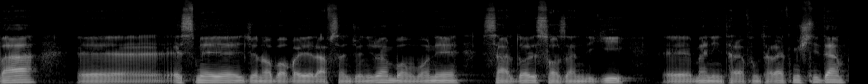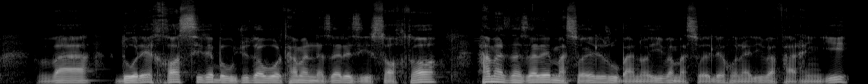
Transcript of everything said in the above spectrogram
و اسم جناب آقای رفسنجانی رو هم با عنوان سردار سازندگی من این طرف اون طرف میشنیدم و دوره خاصی رو به وجود آورد هم از نظر زیر ها هم از نظر مسائل روبنایی و مسائل هنری و فرهنگی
